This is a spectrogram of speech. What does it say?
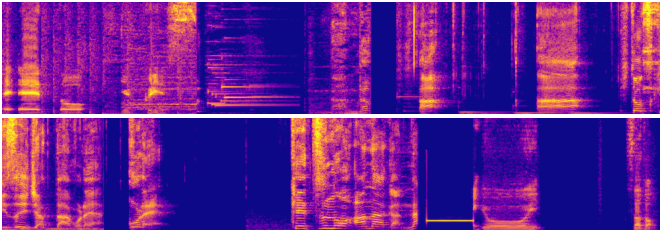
え、えー、っと、ゆっくりです。なんだ？ああー一つ気づいちゃった、これ。これ。ケツの穴がな、よーい。スタート。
